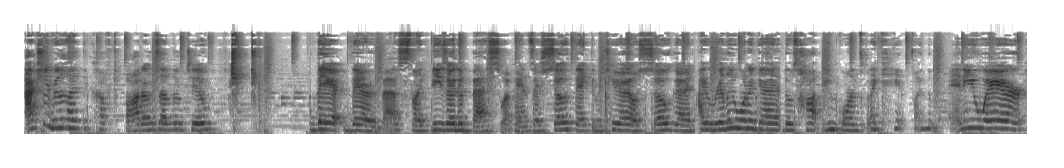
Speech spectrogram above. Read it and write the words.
actually really like the cuffed bottoms of them too they're they're the best. Like these are the best sweatpants. They're so thick. The material is so good. I really want to get those hot pink ones but i can't find them anywhere.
